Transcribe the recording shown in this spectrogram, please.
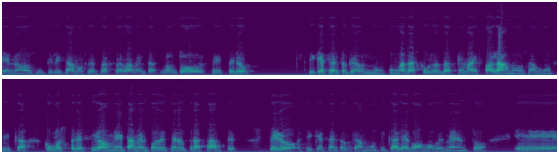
e nós utilizamos certas ferramentas, non todos, eh, pero sí que é certo que unha das cousas das que máis falamos, a música, como expresión, eh? tamén pode ser outras artes, pero sí que é certo que a música leva ao movimento, eh,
